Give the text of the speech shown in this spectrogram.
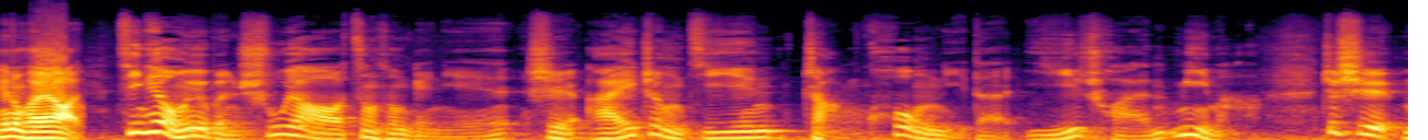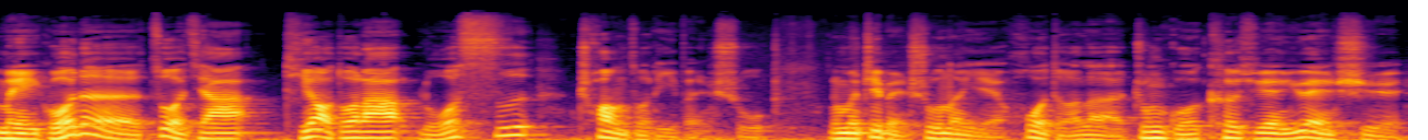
听众朋友，今天我们有本书要赠送给您，是《癌症基因掌控你的遗传密码》，这是美国的作家提奥多拉·罗斯创作的一本书。那么这本书呢，也获得了中国科学院院士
